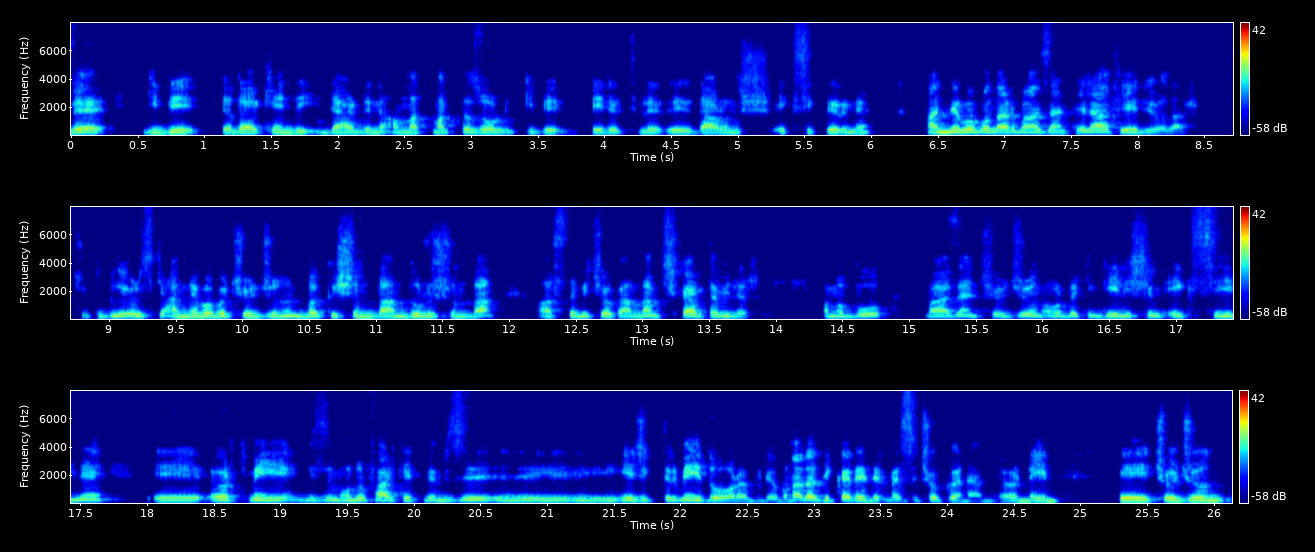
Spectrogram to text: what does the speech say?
ve gibi ya da kendi derdini anlatmakta zorluk gibi belirtileri, davranış eksiklerini anne babalar bazen telafi ediyorlar. Çünkü biliyoruz ki anne baba çocuğunun bakışından, duruşundan aslında birçok anlam çıkartabilir. Ama bu bazen çocuğun oradaki gelişim eksiğini e, örtmeyi, bizim onu fark etmemizi e, geciktirmeyi doğurabiliyor. Buna da dikkat edilmesi çok önemli. Örneğin e, çocuğun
